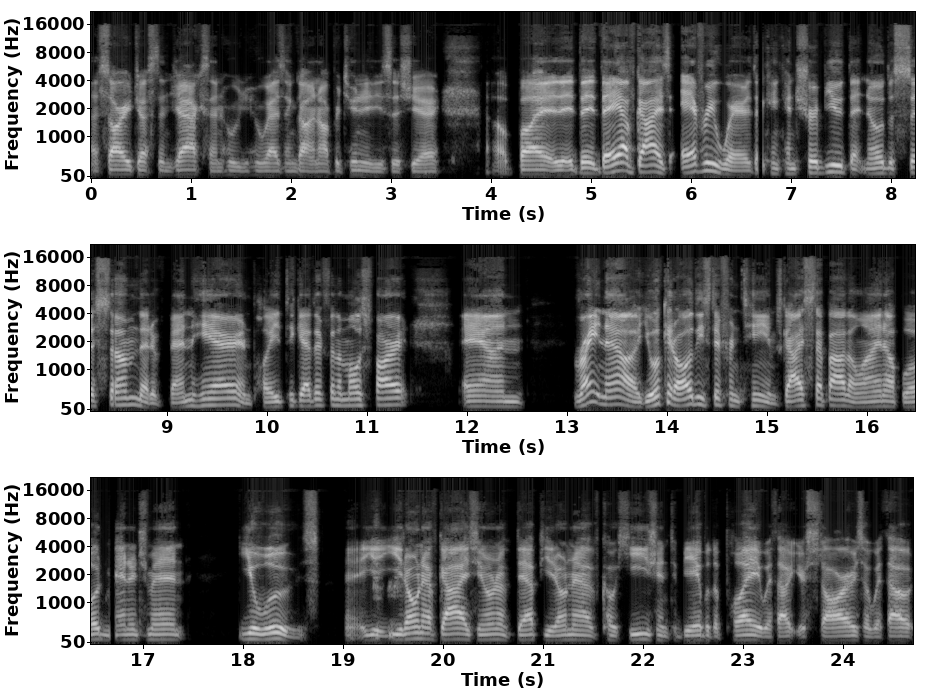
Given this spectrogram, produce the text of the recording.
Uh, sorry, Justin Jackson, who who hasn't gotten opportunities this year, uh, but they, they have guys everywhere that can contribute, that know the system, that have been here and played together for the most part, and right now, you look at all these different teams, guys step out of the lineup, load management, you lose. Eh, you, you don't have guys, you don't have depth, you don't have cohesion to be able to play without your stars or without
